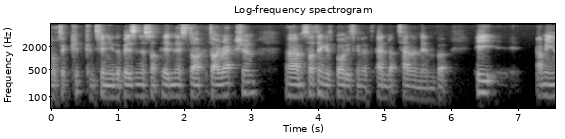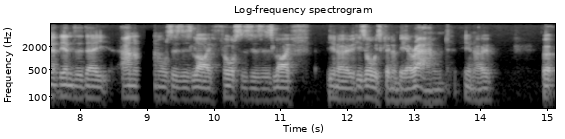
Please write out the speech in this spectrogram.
or to c- continue the business in this di- direction. Um, so I think his body's going to end up telling him. But he, I mean, at the end of the day, animals is his life, horses is his life you know, he's always going to be around, you know. But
